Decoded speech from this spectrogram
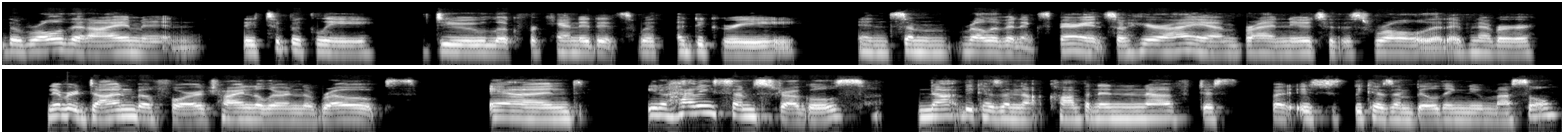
the role that I'm in, they typically do look for candidates with a degree and some relevant experience. So here I am, brand new to this role that I've never never done before, trying to learn the ropes. And, you know, having some struggles, not because I'm not competent enough, just, but it's just because I'm building new muscle.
